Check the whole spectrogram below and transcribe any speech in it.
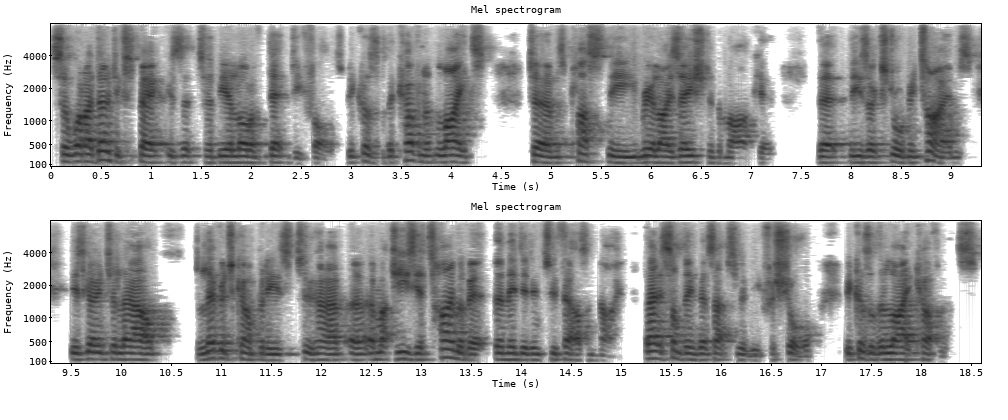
So what I don't expect is that to be a lot of debt defaults because of the covenant lite terms plus the realization in the market that these are extraordinary times is going to allow leverage companies to have a, a, much easier time of it than they did in 2009. That is something that's absolutely for sure because of the light covenants.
